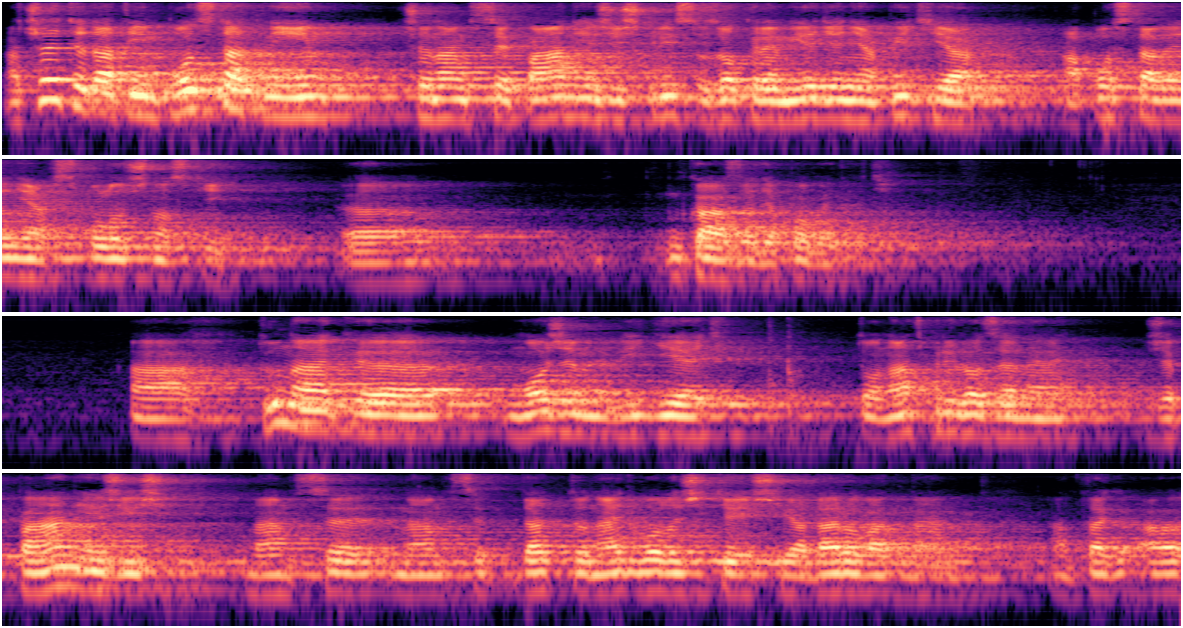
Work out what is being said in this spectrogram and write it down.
A čo je teda tým podstatným, čo nám chce Pán Ježiš Kristus okrem jedenia, pitia a postavenia v spoločnosti e, ukázať a povedať? A tunak e, môžeme vidieť to nadprirodzené, že Pán Ježiš nám chce, nám chce dať to najdôležitejšie a darovať nám a tak, a, e,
